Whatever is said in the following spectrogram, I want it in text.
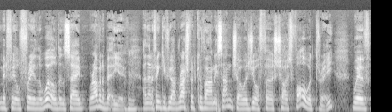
midfield three in the world and say, we're having a bit of you. And then I think if you had Rashford, Cavani, Sancho as your first choice forward three, with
